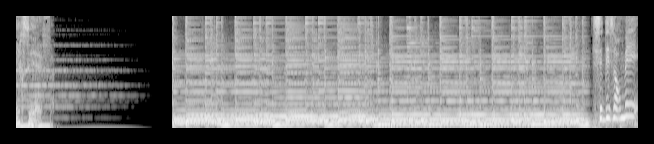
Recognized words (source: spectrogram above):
RCF. C'est désormais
